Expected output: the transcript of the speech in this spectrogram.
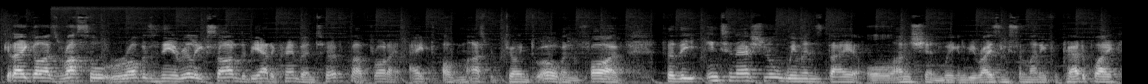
G'day guys, Russell Robertson here. Really excited to be out at Cranbourne Turf Club Friday, 8th of March between 12 and 5 for the International Women's Day Luncheon. We're going to be raising some money for Proud2Play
